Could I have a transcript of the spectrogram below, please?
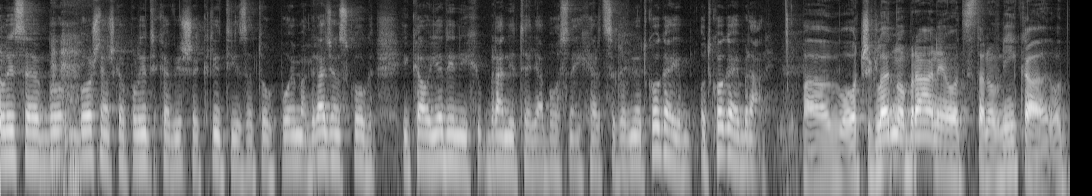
li se bošnjačka politika više kriti za tog pojma građanskog i kao jedinih branitelja Bosne i Hercegovine? Od koga je, od koga je brane? Pa očigledno brane od stanovnika, od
